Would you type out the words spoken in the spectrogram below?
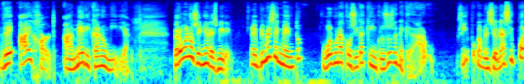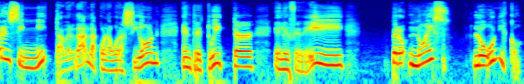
de iHeart, Americano Media. Pero bueno, señores, mire, en el primer segmento hubo algunas cositas que incluso se me quedaron Sí, porque mencioné así por encimita, ¿verdad? La colaboración entre Twitter, el FBI, pero no es lo único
